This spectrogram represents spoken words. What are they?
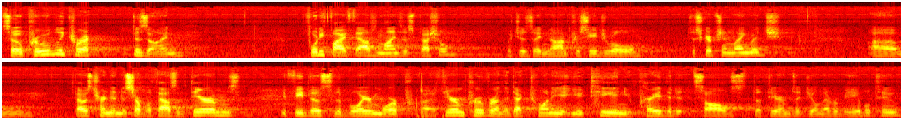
So provably correct design, 45,000 lines of special, which is a non-procedural description language. Um, that was turned into several thousand theorems. You feed those to the Boyer-Moore uh, theorem prover on the DEC 20 at UT, and you pray that it solves the theorems that you'll never be able to.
